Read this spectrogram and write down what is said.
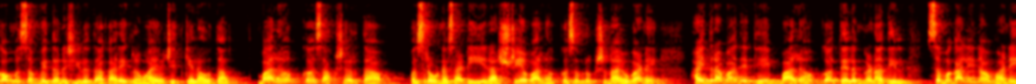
कम संवेदनशीलता कार्यक्रम आयोजित केला होता. बालहक्क साक्षरता पसरवण्यासाठी राष्ट्रीय बालहक्क संरक्षण आयोगाने हैदराबाद येथे बालहक्क तेलंगणातील समकालीन आव्हाने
